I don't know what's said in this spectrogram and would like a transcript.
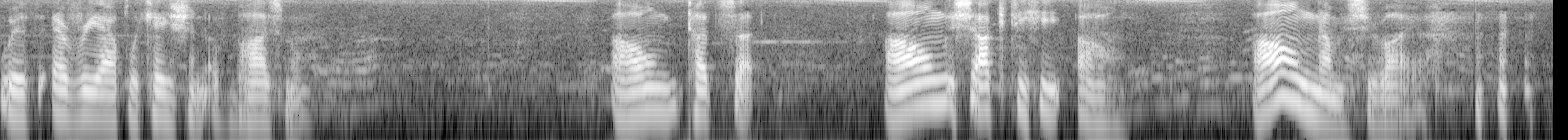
with every application of Bhasma. Aum Tat Sat. Aum Shakti Aum. Aum Namah Shivaya.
